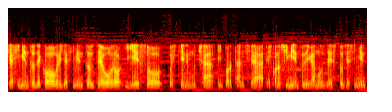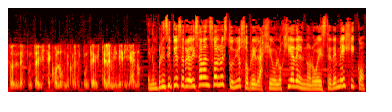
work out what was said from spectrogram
yacimientos de cobre, yacimientos de oro y eso pues tiene mucha importancia el conocimiento, digamos, de estos yacimientos desde el punto de vista económico, desde el punto de vista de la minería, ¿no? En un principio se realizaban solo estudios sobre la geología del noroeste de México,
